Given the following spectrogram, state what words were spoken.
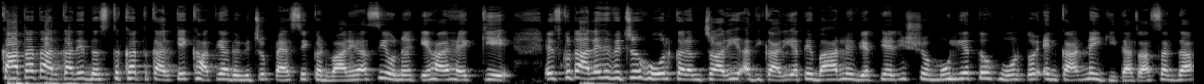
ਖਾਤਾ ਧਾਰਕਾਂ ਦੇ ਦਸਤਖਤ ਕਰਕੇ ਖਾਤਿਆਂ ਦੇ ਵਿੱਚੋਂ ਪੈਸੇ ਕਢਵਾ ਰਿਹਾ ਸੀ। ਉਹਨਾਂ ਕਿਹਾ ਹੈ ਕਿ ਇਸ ਘੁਟਾਲੇ ਦੇ ਵਿੱਚ ਹੋਰ ਕਰਮਚਾਰੀ, ਅਧਿਕਾਰੀ ਅਤੇ ਬਾਹਰਲੇ ਵਿਅਕਤੀਆਂ ਦੀ ਸ਼ਮੂਲੀਅਤ ਹੋਣ ਤੋਂ ਇਨਕਾਰ ਨਹੀਂ ਕੀਤਾ ਜਾ ਸਕਦਾ,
